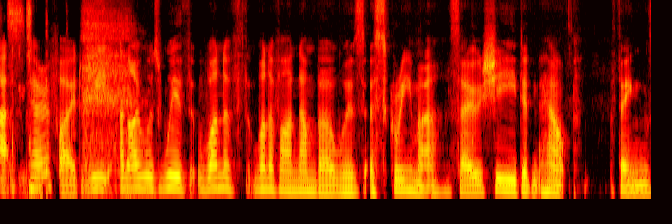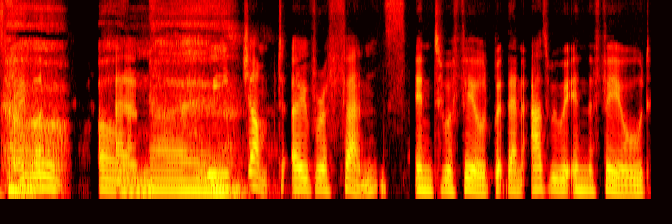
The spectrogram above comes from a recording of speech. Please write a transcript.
absolutely terrified. We and I was with one of one of our number was a screamer, so she didn't help things very much. Oh Um, no! we jumped over a fence into a field, but then as we were in the field,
